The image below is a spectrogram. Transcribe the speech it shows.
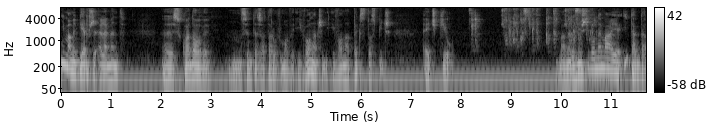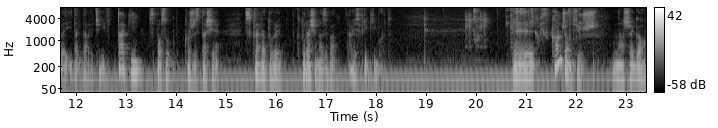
I mamy pierwszy element y, składowy mm, syntezatorów mowy Iwona, czyli Iwona Text to Speech HQ. Mamy również Iwonę Maję i tak dalej, i tak dalej. Czyli w taki sposób korzysta się z klawiatury, która się nazywa Ice Free Keyboard. E, Kończąc już naszego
